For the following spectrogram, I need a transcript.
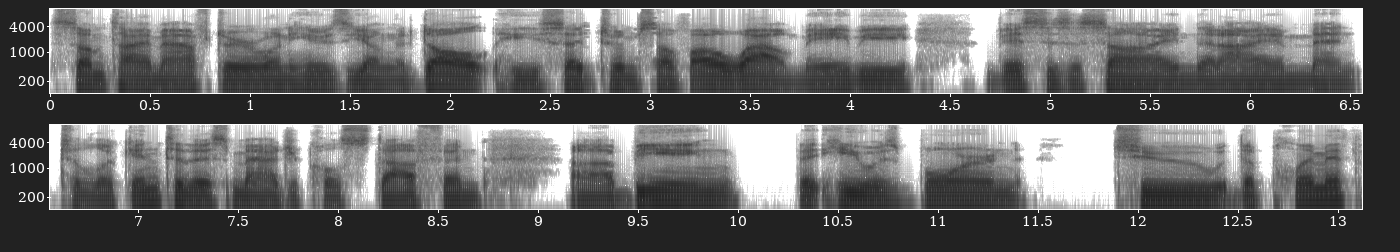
sometime after, when he was a young adult, he said to himself, "Oh wow, maybe." This is a sign that I am meant to look into this magical stuff. And uh, being that he was born to the Plymouth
